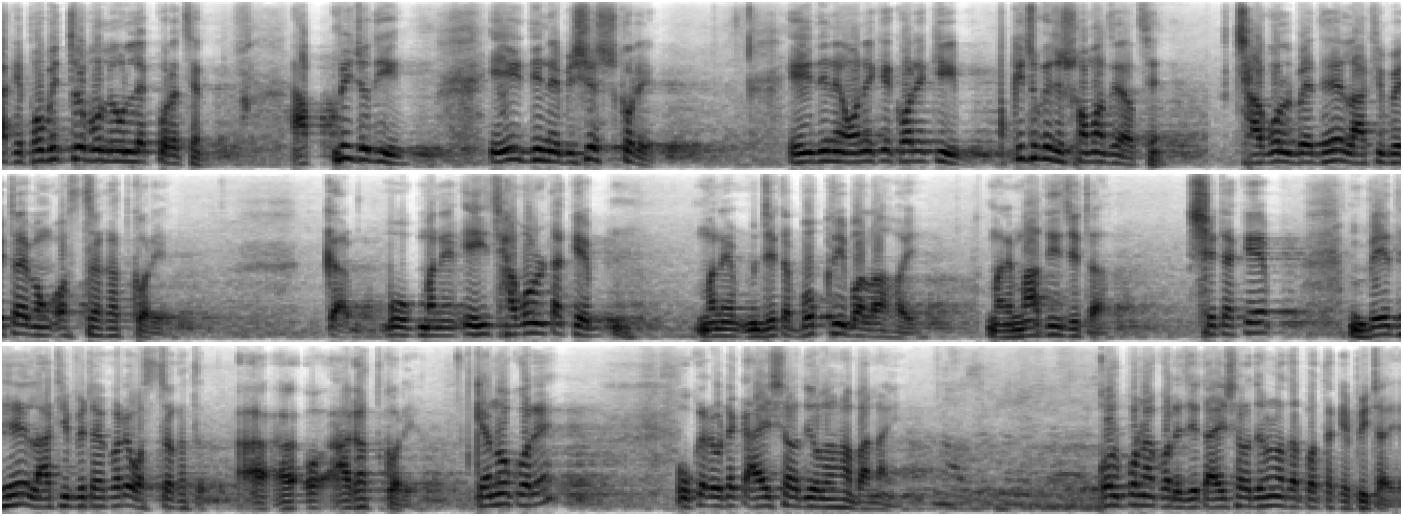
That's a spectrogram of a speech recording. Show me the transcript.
তাকে পবিত্র বলে উল্লেখ করেছেন। আপনি যদি এই দিনে বিশেষ করে, এই দিনে অনেকে করে কি, কিছু কিছু সমাজে আছে, ছাগল বেঁধে লাঠি পেটা এবং অস্ত্রাঘাত করে। মানে এই ছাগলটাকে মানে যেটা বকরি বলা হয় মানে মাদি যেটা, সেটাকে বেঁধে লাঠি পেটা করে অস্ত্রাঘাত আঘাত করে। কেন করে? ওকে ওটাকে আয়েশা রাদিউল্লাহ বানায়। কল্পনা করে যেটা আয়েশা রাদিউল্লাহ তারপর তাকে পিটায়।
